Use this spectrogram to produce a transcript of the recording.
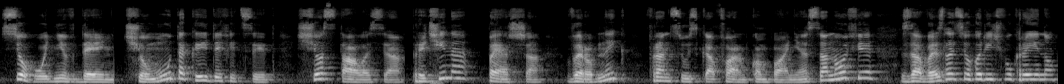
сьогодні в день. Чому такий дефіцит? Що сталося? Причина перша: виробник. Французька фармкомпанія Sanofi завезла цьогоріч в Україну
